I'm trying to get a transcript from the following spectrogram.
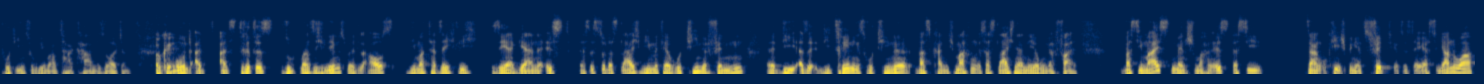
Proteinzufuhr, die man am Tag haben sollte. Okay. Und als, als drittes sucht man sich Lebensmittel aus, die man tatsächlich sehr gerne isst. Das ist so das gleiche wie mit der Routine finden. Äh, die, also die Trainingsroutine, was kann ich machen, ist das gleiche in der Ernährung der Fall. Was die meisten Menschen machen, ist, dass sie sagen, okay, ich bin jetzt fit, jetzt ist der 1. Januar,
